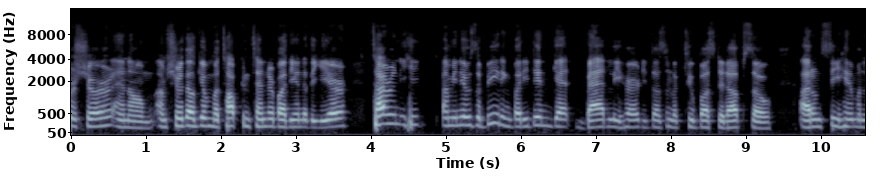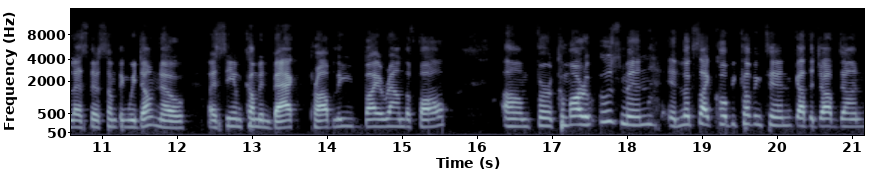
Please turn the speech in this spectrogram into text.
for sure, and um, I'm sure they'll give him a top contender by the end of the year. Tyron, he, I mean, it was a beating, but he didn't get badly hurt. He doesn't look too busted up, so I don't see him unless there's something we don't know. I see him coming back probably by around the fall. Um, for Kamaru Usman, it looks like Colby Covington got the job done.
